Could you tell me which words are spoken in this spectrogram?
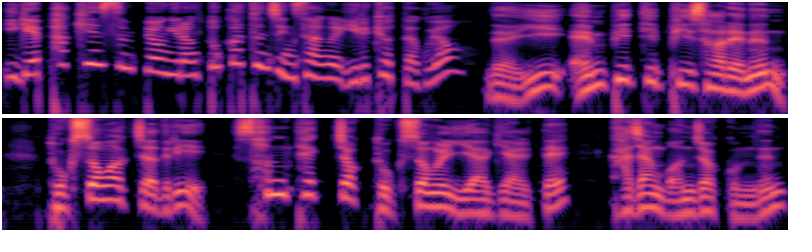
이게 파킨슨병이랑 똑같은 증상을 일으켰다고요? 네, 이 MPTP 사례는 독성학자들이 선택적 독성을 이야기할 때 가장 먼저 꼽는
